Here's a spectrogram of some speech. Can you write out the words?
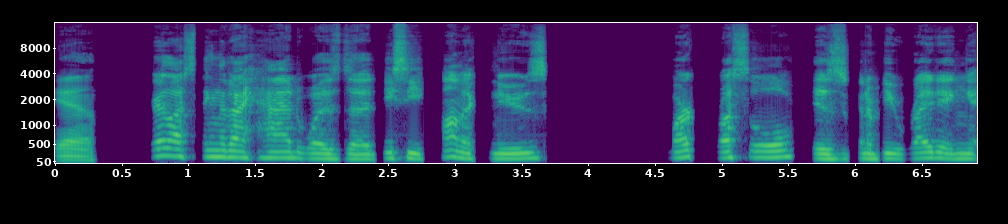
yeah, very last thing that I had was uh, DC comic news. Mark Russell is going to be writing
